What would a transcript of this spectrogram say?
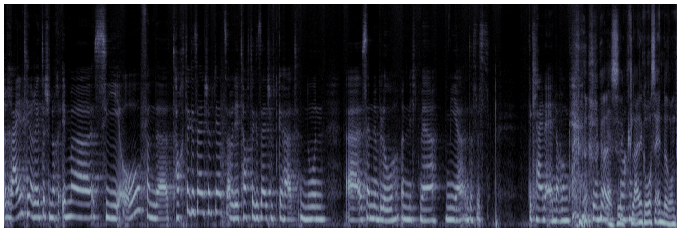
rein theoretisch noch immer CEO von der Tochtergesellschaft jetzt, aber die Tochtergesellschaft gehört nun äh, Sendinblue und nicht mehr mir. Und das ist die kleine Änderung. Ja, das ist eine kleine, große Änderung.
